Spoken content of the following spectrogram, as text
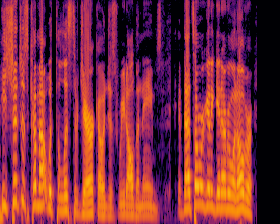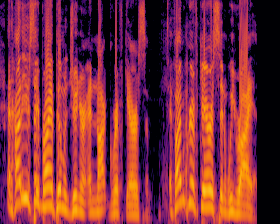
He should just come out with the list of Jericho and just read all the names. If that's how we're going to get everyone over. And how do you say Brian Pillman Jr. and not Griff Garrison? If I'm Griff Garrison, we riot.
